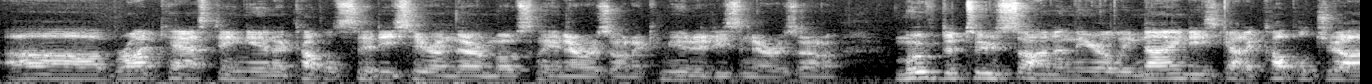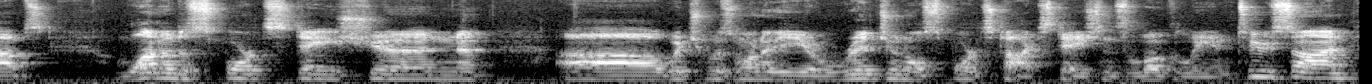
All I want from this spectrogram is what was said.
uh, broadcasting in a couple cities here and there, mostly in Arizona, communities in Arizona. Moved to Tucson in the early 90s, got a couple jobs. One at a sports station, uh, which was one of the original sports talk stations locally in Tucson,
